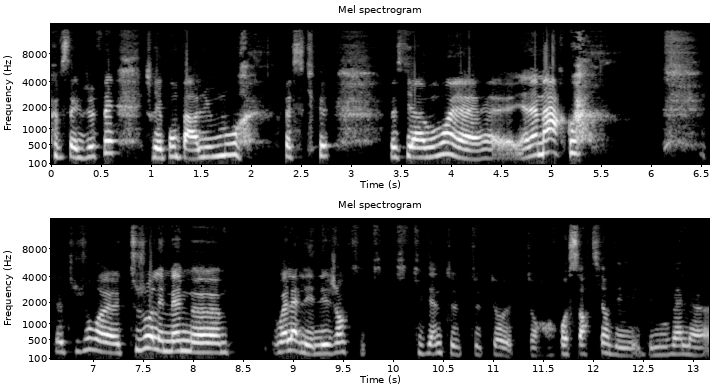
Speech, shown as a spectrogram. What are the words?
comme ça que je fais. Je réponds par l'humour parce que parce qu'il y a un moment, il y, en a marre quoi. Il y a toujours euh, toujours les mêmes, euh, voilà, les, les gens qui, qui, viennent te, te, ressortir des, des nouvelles euh,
